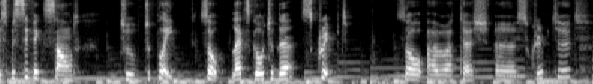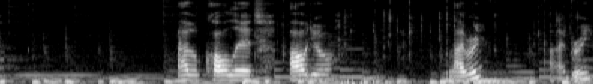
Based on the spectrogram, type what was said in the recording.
specific sound to, to play. So let's go to the script. So I will attach a script to it. I will call it audio library. Library.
